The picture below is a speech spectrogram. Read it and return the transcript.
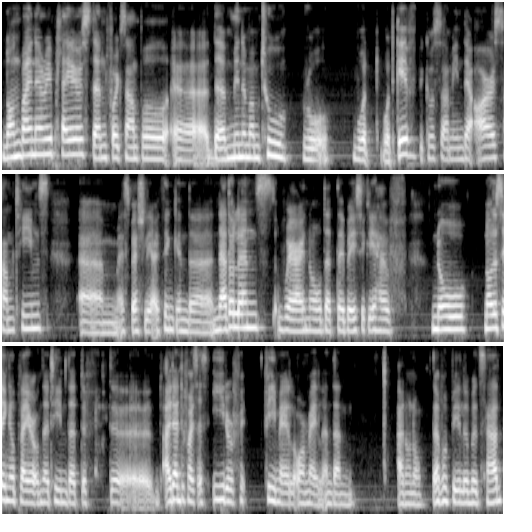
non-binary players than, for example, uh, the minimum two rule would would give. Because I mean, there are some teams um, especially I think in the Netherlands, where I know that they basically have no, not a single player on their team that the, the identifies as either f- female or male, and then I don't know, that would be a little bit sad.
